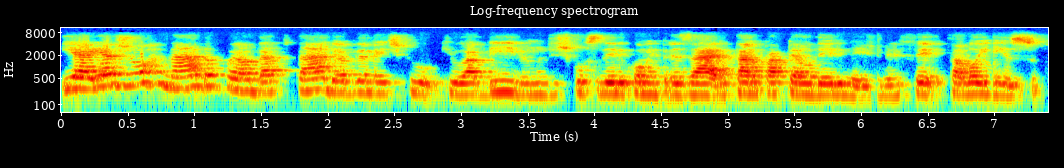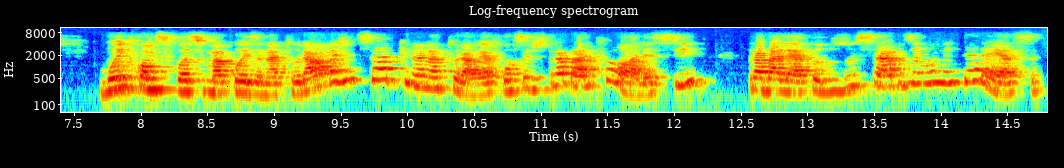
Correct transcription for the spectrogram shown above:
E aí a jornada foi adaptada, e obviamente que o, que o Abílio, no discurso dele como empresário, está no papel dele mesmo, ele fez, falou isso, muito como se fosse uma coisa natural, mas a gente sabe que não é natural, é a força de trabalho que falou, olha, se trabalhar todos os sábados, eu não me interessa.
